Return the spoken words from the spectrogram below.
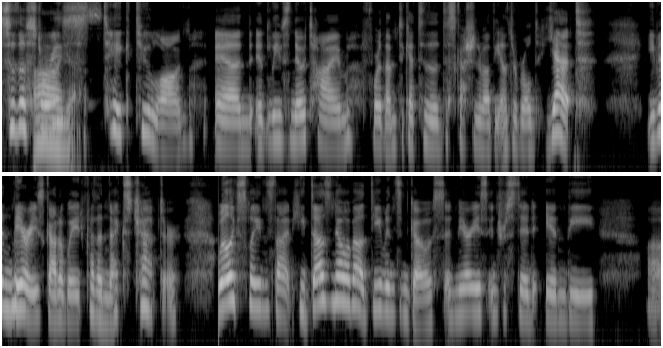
So the stories yes. take too long, and it leaves no time for them to get to the discussion about the underworld yet. Even Mary's gotta wait for the next chapter. Will explains that he does know about demons and ghosts, and Mary is interested in the, uh,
